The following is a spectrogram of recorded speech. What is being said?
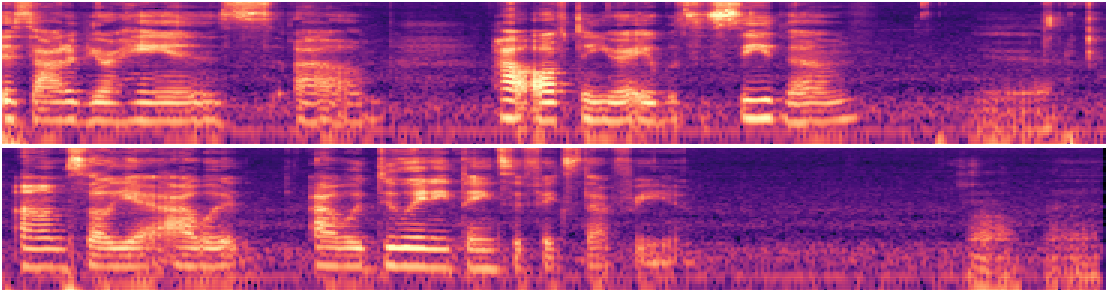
it's out of your hands um, how often you're able to see them. Yeah. Um, so yeah, I would I would do anything to fix that for you. Oh man.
